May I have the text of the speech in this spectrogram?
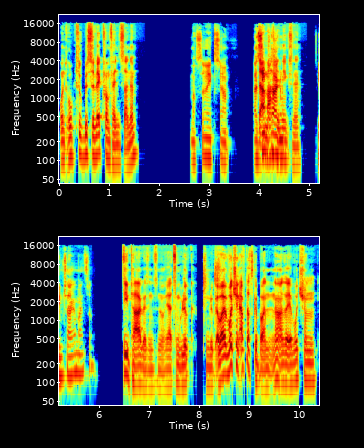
Und ruckzuck bist du weg vom Fenster, ne? Machst du nix, ja. Also Da sieben machst Tage, du nichts, ne? sieben Tage meinst du? Sieben Tage sind es nur, ja, zum Glück. Zum Glück. Aber er wurde schon öfters gebannt, ne? Also er wurde schon,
